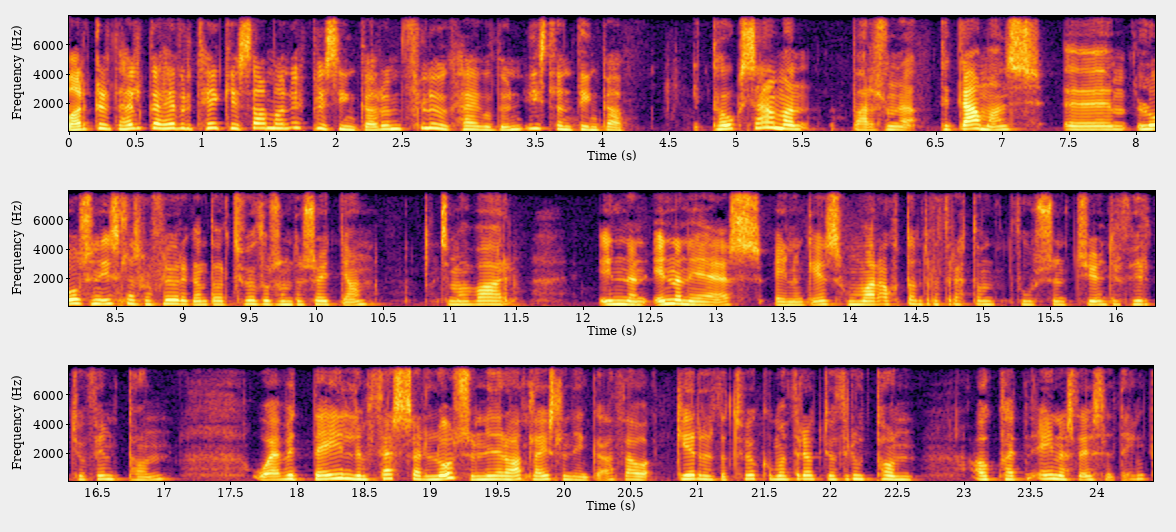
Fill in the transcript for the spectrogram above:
Margret Helga hefur tekið saman upplýsingar um flughægðun Íslandinga. Ég tók saman bara svona til gamans um, losun íslenskar flugreikanda árið 2017 sem var innan, innan EES einungis, hún var 813.745 tonn og ef við deilum þessari losun niður á alla Íslandinga þá gerir þetta 2,33 tonn á hvern einasta Íslanding.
